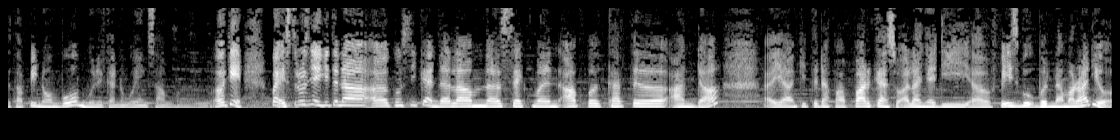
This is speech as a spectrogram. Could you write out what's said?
tetapi nombor menggunakan nombor yang sama. Okey, baik seterusnya kita nak uh, kongsikan dalam uh, segmen apa kata anda uh, yang kita dah paparkan soalannya di uh, Facebook bernama radio.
